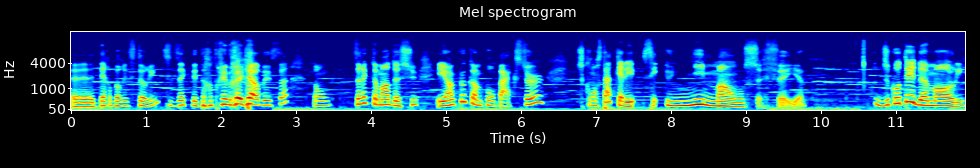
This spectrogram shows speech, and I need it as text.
euh, d'herboristerie. Tu disais que tu étais en train de regarder ça. Donc, directement dessus. Et un peu comme pour Baxter, tu constates qu'elle est, c'est une immense feuille. Du côté de Molly,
